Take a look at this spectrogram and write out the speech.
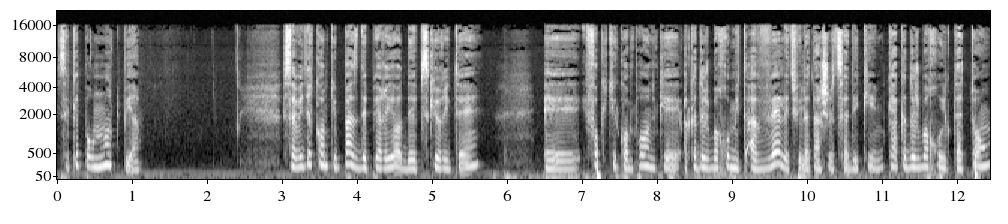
c'est que pour notre bien. Ça veut dire quand tu passes des périodes d'obscurité, et il faut que tu comprennes que Akadosh Baruch Hu מתאבל לתפילתה של צדיקים, כי הקדוש ברוך הוא il t'attend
